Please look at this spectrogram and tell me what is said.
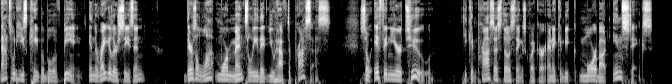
That's what he's capable of being. In the regular season, there's a lot more mentally that you have to process. So if in year two, he can process those things quicker and it can be more about instincts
